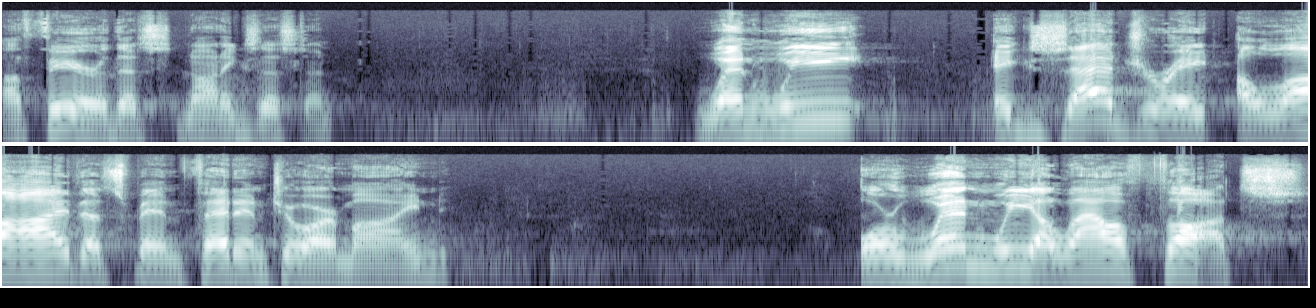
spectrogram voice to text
a fear that's non existent, when we exaggerate a lie that's been fed into our mind, or when we allow thoughts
